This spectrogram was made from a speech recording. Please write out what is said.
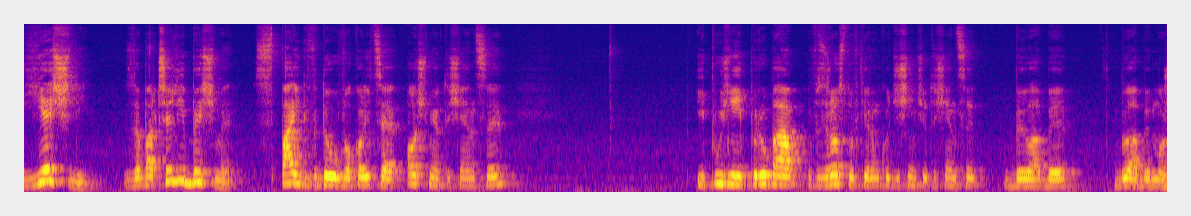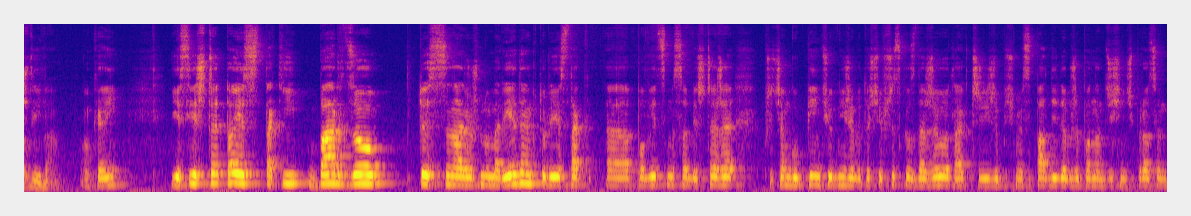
jeśli zobaczylibyśmy spike w dół w okolice 8000 i później próba wzrostu w kierunku 10 tysięcy byłaby, byłaby możliwa. ok? Jest jeszcze, to jest taki bardzo, to jest scenariusz numer jeden, który jest tak, e, powiedzmy sobie szczerze, w przeciągu 5 dni, żeby to się wszystko zdarzyło, tak? Czyli żebyśmy spadli dobrze ponad 10%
